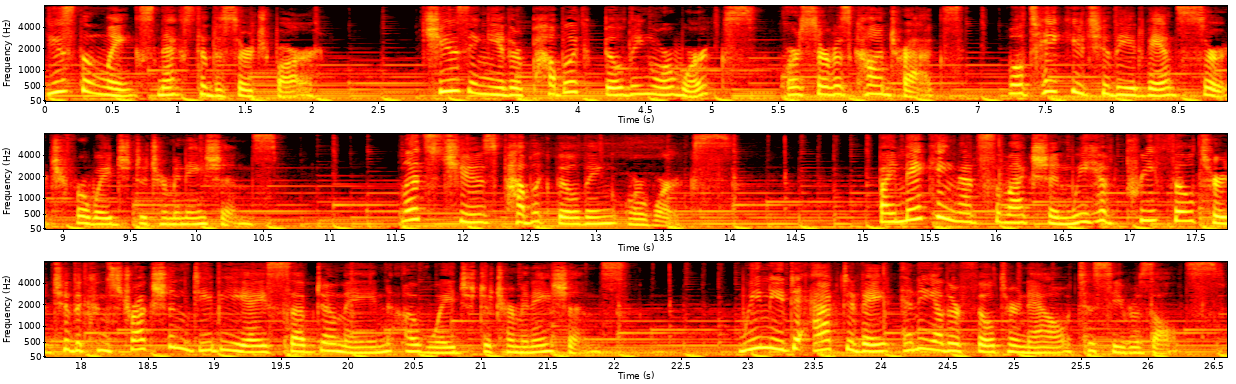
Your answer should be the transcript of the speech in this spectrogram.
use the links next to the search bar. Choosing either public building or works or service contracts will take you to the advanced search for wage determinations. Let's choose public building or works. By making that selection, we have pre-filtered to the construction DBA subdomain of wage determinations we need to activate any other filter now to see results.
